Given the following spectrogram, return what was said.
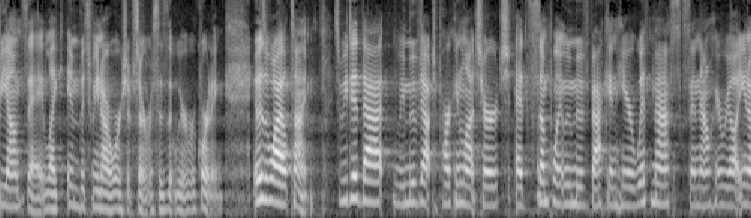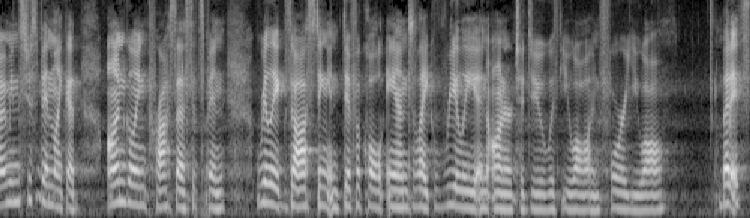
Beyonce like in between our worship services that we were recording. It was a wild time. So we did that. We moved out to parking lot church. At some point we moved back in here with masks and now here we are. You know, I mean it's just been like an ongoing process. It's been really exhausting and difficult and like really an honor to do with you all and for you all. But it's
